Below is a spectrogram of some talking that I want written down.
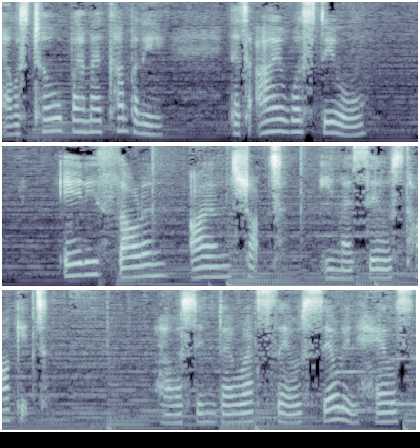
I was told by my company that I was still 80,000 iron short in my sales target. I was in direct sales selling health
